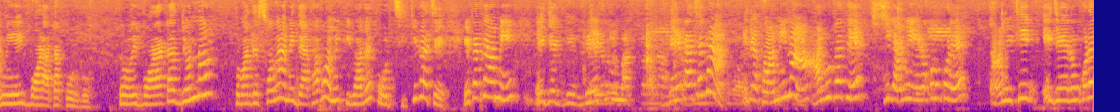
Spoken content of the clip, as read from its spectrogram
আমি এই বড়াটা করব। তো ওই বড়াটার জন্য তোমাদের সঙ্গে আমি দেখাবো আমি কীভাবে করছি, ঠিক আছে? এটাকে আমি এই যে গ্রেট আছে না, এই দেখো, আমি না আলুটাকে ঠিক আমি এরকম করে আমি ঠিক এই যে এরকম করে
